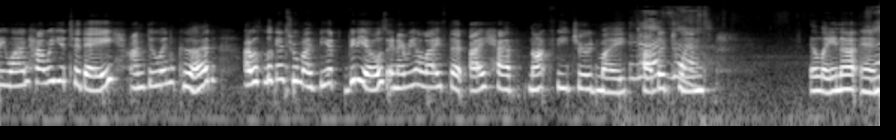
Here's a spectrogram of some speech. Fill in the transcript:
everyone. How are you today? I'm doing good. I was looking through my vi videos and I realized that I have not featured my toddler twins, Elena and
